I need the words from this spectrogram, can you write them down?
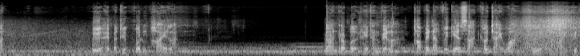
มัน เพื่อให้บันทึกผลภายหลัง การระเบิดให้ทันเวลาทำให้นักวิทยาศาสตร์เข้าใจว่าเกิดอะไรขึ้น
